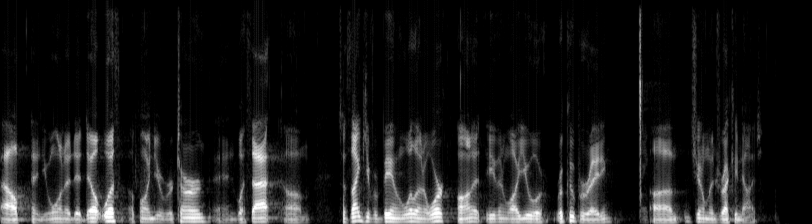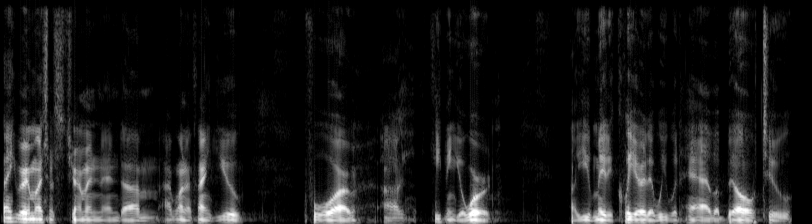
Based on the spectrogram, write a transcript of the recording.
out, and you wanted it dealt with upon your return. And with that, um, so thank you for being willing to work on it, even while you were recuperating. Uh, Gentleman's recognized. Thank you very much, Mr. Chairman, and um, I want to thank you for uh, keeping your word. Uh, You made it clear that we would have a bill to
